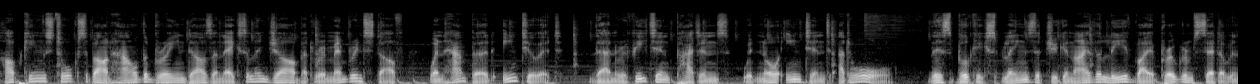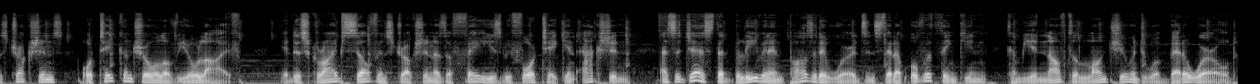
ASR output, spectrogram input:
Hopkins talks about how the brain does an excellent job at remembering stuff when hampered into it than repeating patterns with no intent at all. This book explains that you can either live by a program set of instructions or take control of your life. It describes self-instruction as a phase before taking action and suggests that believing in positive words instead of overthinking can be enough to launch you into a better world.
